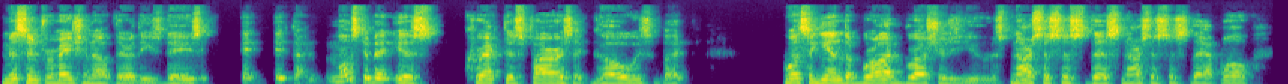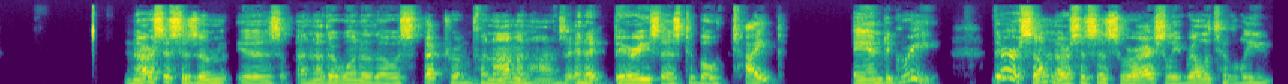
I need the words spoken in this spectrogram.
misinformation out there these days. It, it, most of it is correct as far as it goes, but once again, the broad brush is used. Narcissist this, narcissist that. Well, narcissism is another one of those spectrum phenomenons, and it varies as to both type and degree. There are some narcissists who are actually relatively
